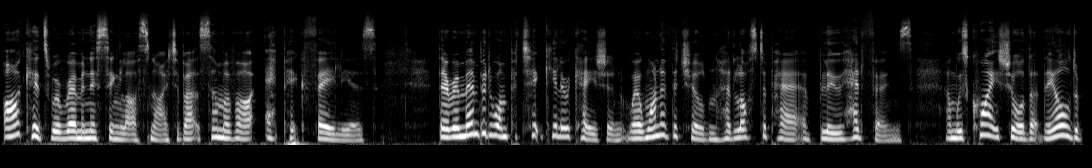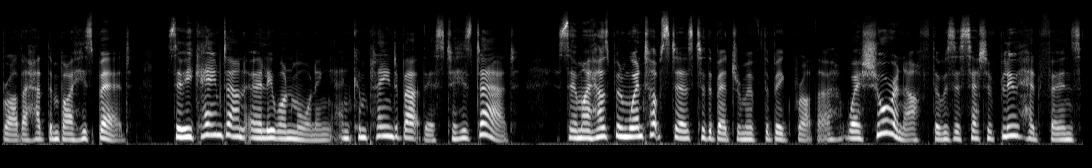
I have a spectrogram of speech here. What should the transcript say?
Our kids were reminiscing last night about some of our epic failures. They remembered one particular occasion where one of the children had lost a pair of blue headphones and was quite sure that the older brother had them by his bed. So he came down early one morning and complained about this to his dad. So my husband went upstairs to the bedroom of the big brother, where sure enough there was a set of blue headphones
